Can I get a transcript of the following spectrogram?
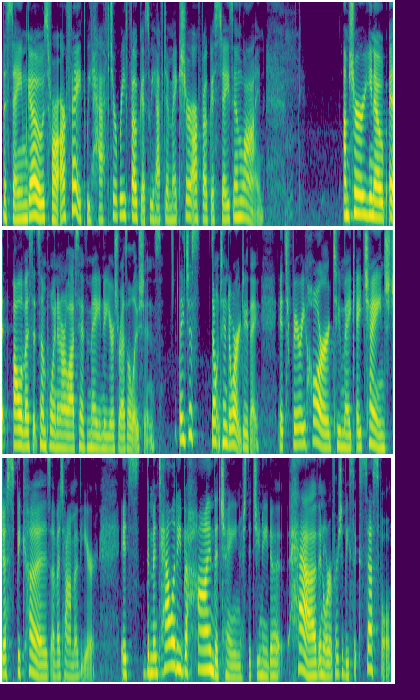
the same goes for our faith. We have to refocus, we have to make sure our focus stays in line. I'm sure, you know, all of us at some point in our lives have made New Year's resolutions. They just don't tend to work, do they? It's very hard to make a change just because of a time of year. It's the mentality behind the change that you need to have in order for it to be successful.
